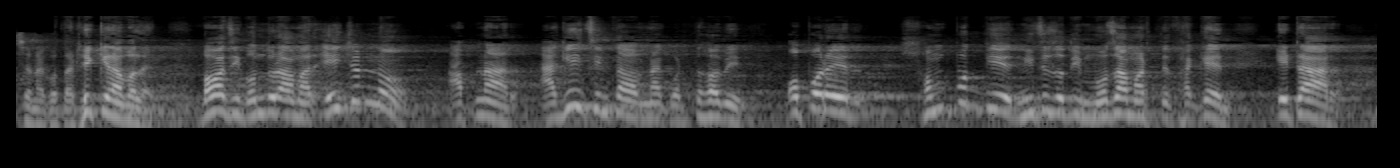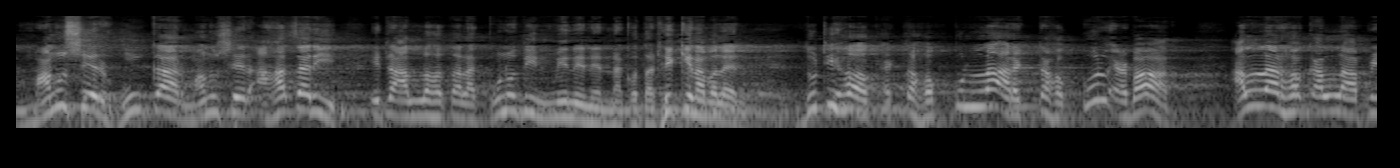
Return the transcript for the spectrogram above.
হচ্ছে না কথা, ঠিক কিনা বলেন? বাবাজি, বন্ধুরা আমার, এই জন্য আপনার আগেই চিন্তা ভাবনা করতে হবে, অপরের সম্পদ দিয়ে নিজে যদি মজা মারতে থাকেন, এটার মানুষের হুঙ্কার, মানুষের আহাজারি, এটা আল্লাহ তালা কোনোদিন মেনে নেন না কথা, ঠিক কিনা বলেন? দুটি হক, একটা হকুল্লাহ আর একটা হকুল এবাদ। আল্লাহর হক আল্লাহ, আপনি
